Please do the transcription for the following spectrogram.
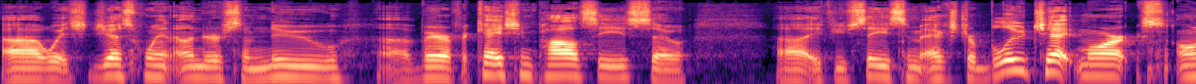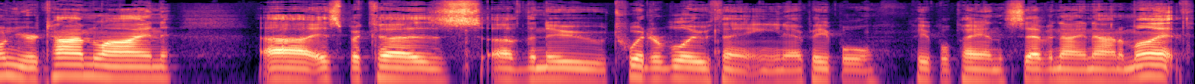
uh, which just went under some new uh, verification policies. So uh, if you see some extra blue check marks on your timeline, uh, it's because of the new Twitter Blue thing. You know, people people paying the seven ninety nine a month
